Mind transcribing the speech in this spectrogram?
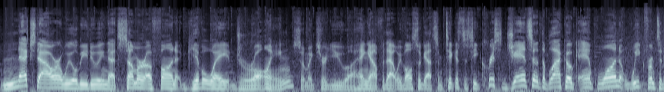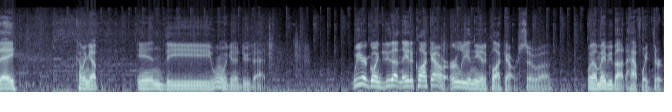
next hour, we will be doing that Summer of Fun giveaway drawing. So make sure you uh, hang out for that. We've also got some tickets to see Chris Janson at the Black Oak Amp one week from today. Coming up in the. When are we going to do that? We are going to do that in the 8 o'clock hour, early in the 8 o'clock hour. So, uh, well, maybe about halfway through.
